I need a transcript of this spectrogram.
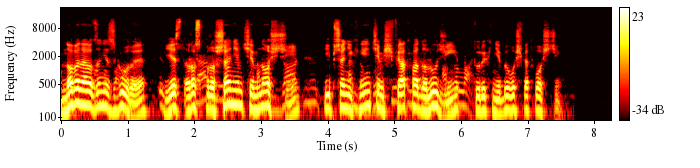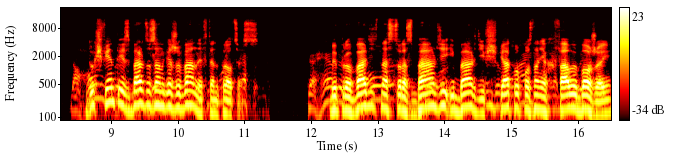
Nowe narodzenie z góry jest rozproszeniem ciemności i przeniknięciem światła do ludzi, w których nie było światłości. Duch Święty jest bardzo zaangażowany w ten proces, by prowadzić nas coraz bardziej i bardziej w światło poznania chwały Bożej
